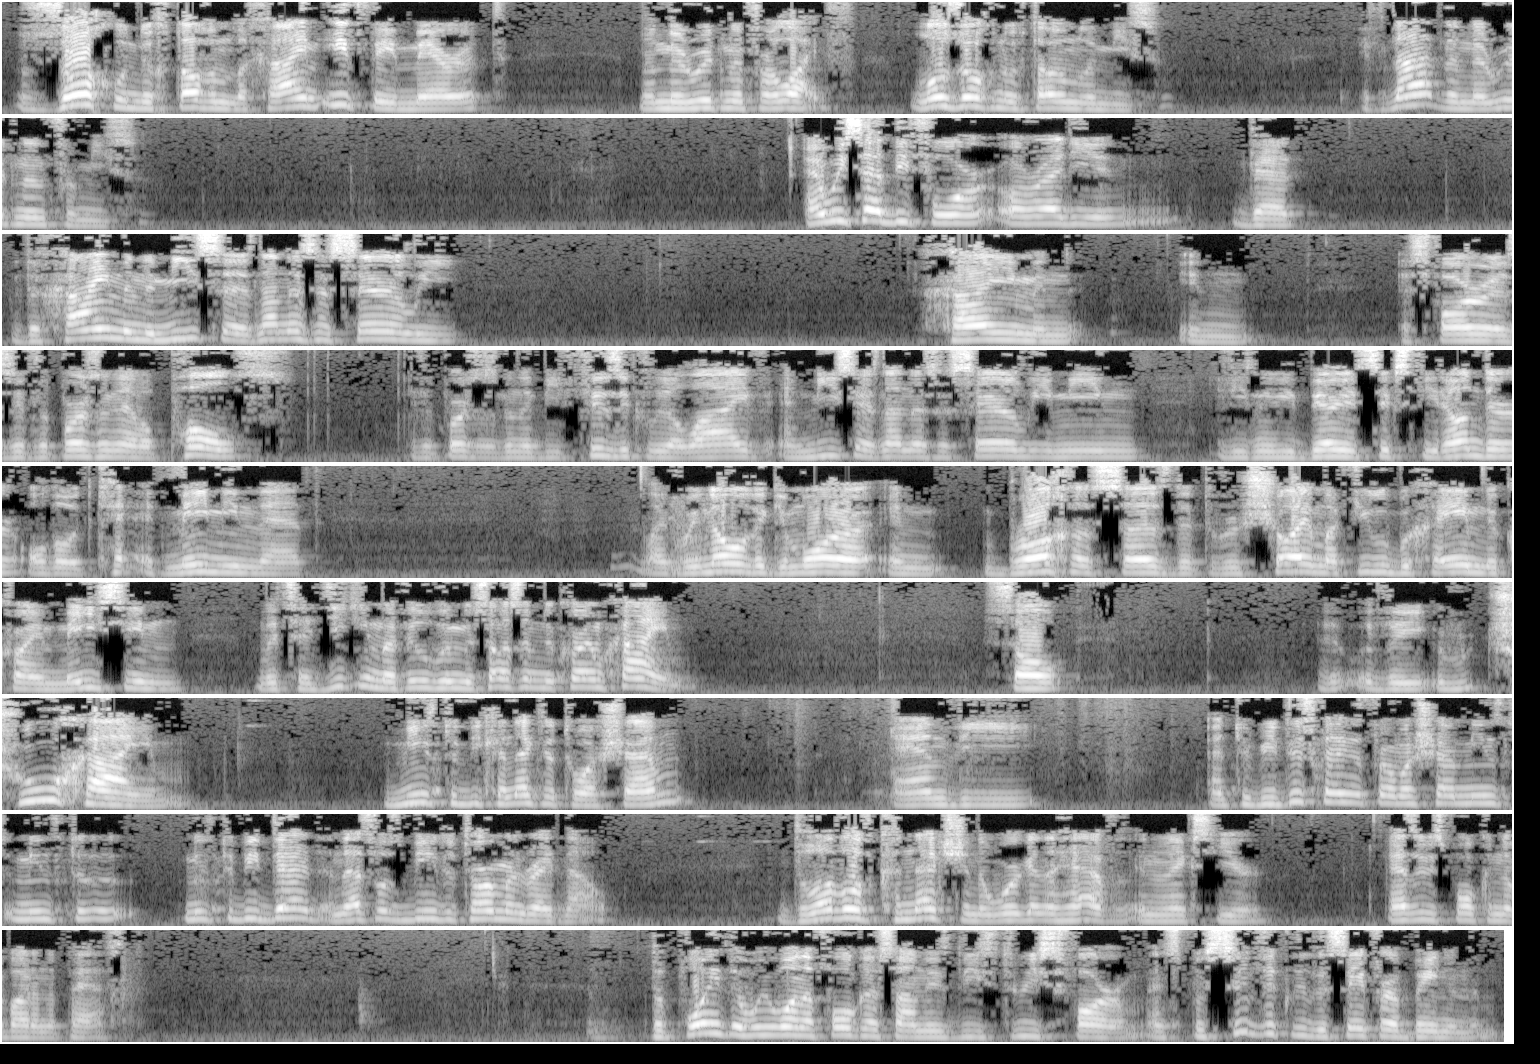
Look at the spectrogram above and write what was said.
Zochu nichtavim l'chaim, if they merit, then they're written for life. Lo zochu nichtavim l'misa. If not, then they're written for misa. And we said before already that the Chaim and the Misa is not necessarily Chaim in, in as far as if the person is going to have a pulse, if the person is going to be physically alive, and Misa does not necessarily mean if he's going to be buried six feet under, although it, can, it may mean that. Like we know, the Gemara in Bracha says that Rishoyim afilu b'chaim nekroim mesim, v'tzadikim afilu b'misasim nekroim chaim. So, the, the true Chaim means to be connected to Hashem, and the and to be disconnected from Hashem means means to means to be dead, and that's what's being determined right now. The level of connection that we're going to have in the next year, as we've spoken about in the past. The point that we want to focus on is these three Sfarim, and specifically the Sefer Abeinanim.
